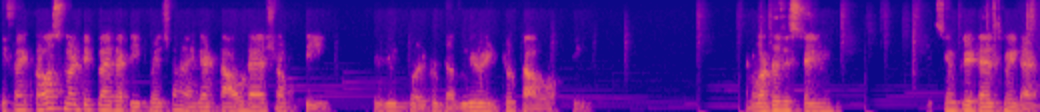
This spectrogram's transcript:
if I cross multiply that equation, I get tau dash of t is equal to w into tau of t. And what does this tell me? It simply tells me that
